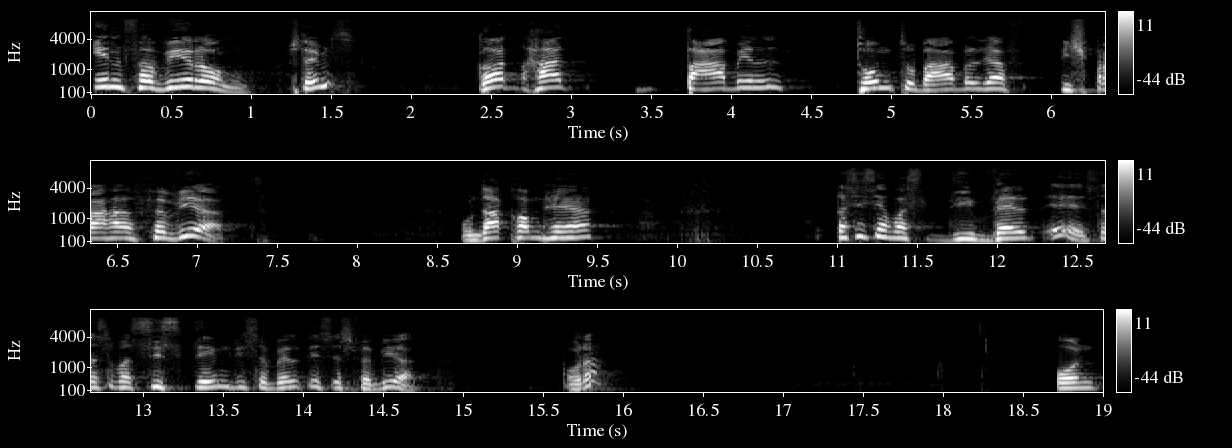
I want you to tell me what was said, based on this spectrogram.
in Verwirrung. Stimmt's? Gott hat Babel, Turm zu Babel, ja, die Sprache verwirrt. Und da kommt her, das ist ja, was die Welt ist. Das ist, was System dieser Welt ist, ist verwirrt. Oder? Und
